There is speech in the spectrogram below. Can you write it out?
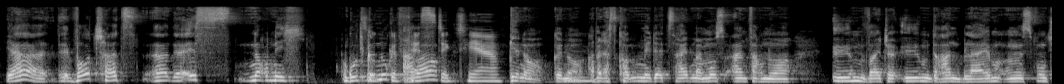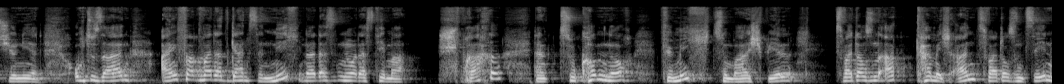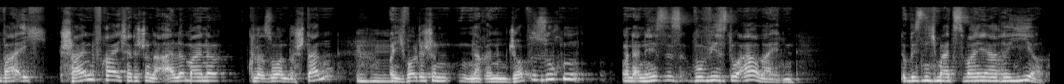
ja, der Wortschatz, der ist noch nicht gut so genug. Gefestigt, aber, ja. Genau, genau. Mhm. Aber das kommt mit der Zeit. Man muss einfach nur üben, weiter üben, dranbleiben und es funktioniert. Um zu sagen, einfach war das Ganze nicht. Na, das ist nur das Thema Sprache. Dazu kommen noch, für mich zum Beispiel, 2008 kam ich an, 2010 war ich scheinfrei, ich hatte schon alle meine Klausuren bestanden mhm. und ich wollte schon nach einem Job suchen und dann hieß es, wo willst du arbeiten? Du bist nicht mal zwei Jahre hier.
